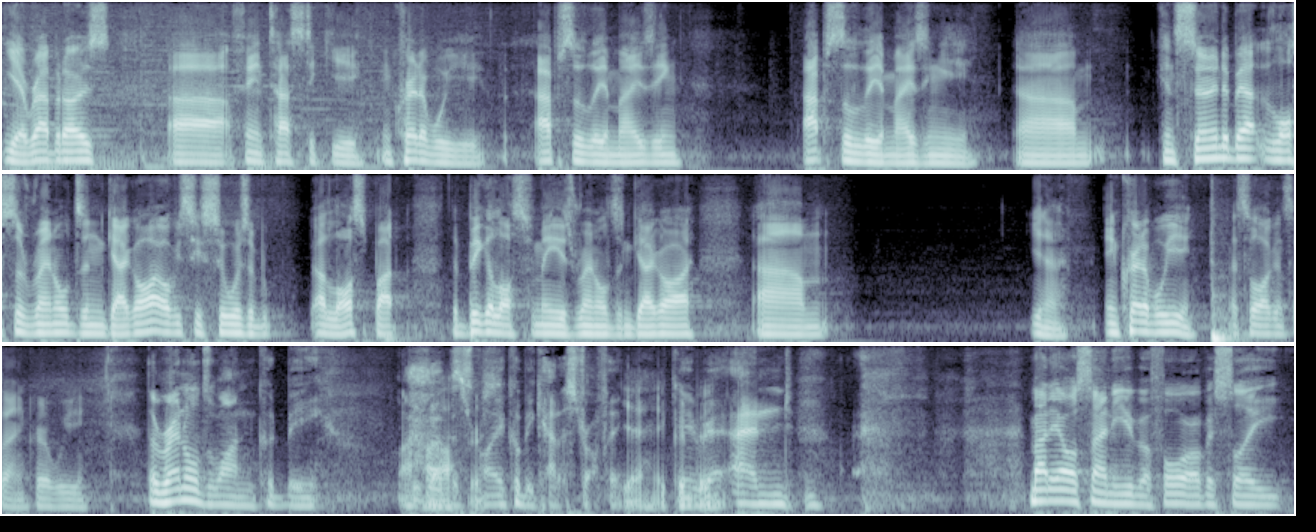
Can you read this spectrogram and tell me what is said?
yeah, Rabbitohs, uh, fantastic year, incredible year, absolutely amazing, absolutely amazing year. Um, concerned about the loss of Reynolds and Gagai. Obviously, Sue was a, a loss, but the bigger loss for me is Reynolds and Gagai. Um, you know, incredible year. That's all I can say. Incredible year. The Reynolds one could be, I hope it's not, it could be catastrophic. Yeah, it could be. And Matty, I was saying to you before, obviously,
